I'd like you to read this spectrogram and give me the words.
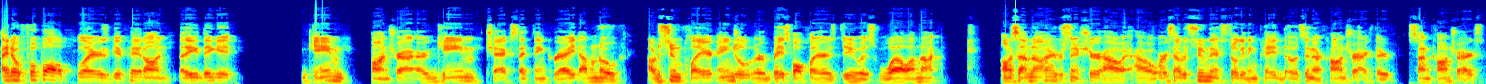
I know football players get paid on they they get game contract or game checks. I think right. I don't know. I would assume player angel or baseball players do as well. I'm not honestly. I'm not 100 percent sure how it, how it works. I would assume they're still getting paid though. It's in their contract. They're signed contracts.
